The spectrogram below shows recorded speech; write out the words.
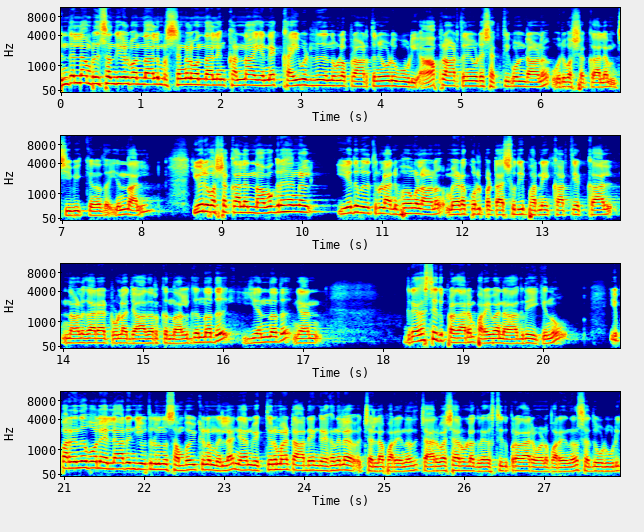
എന്തെല്ലാം പ്രതിസന്ധികൾ വന്നാലും പ്രശ്നങ്ങൾ വന്നാലും കണ്ണ എന്നെ കൈവിടരുത് എന്നുള്ള പ്രാർത്ഥനയോടുകൂടി ആ പ്രാർത്ഥനയുടെ ശക്തി കൊണ്ടാണ് ഒരു വർഷക്കാലം ജീവിക്കുന്നത്. എന്നാൽ ഈ ഒരു വർഷക്കാലം നവഗ്രഹങ്ങൾ ഏത് വിധത്തിലുള്ള അനുഭവങ്ങളാണ് മേടക്കുറിൽപ്പെട്ട അശ്വതി ഭരണി കാർത്തികക്കാൽ നാളുകാരായിട്ടുള്ള ജാതർക്ക് നൽകുന്നത് എന്നത് ഞാൻ ഗ്രഹസ്ഥിതി പ്രകാരം പറയുവാൻ ആഗ്രഹിക്കുന്നു. ഈ പറയുന്നത് പോലെ എല്ലാവരുടെയും ജീവിതത്തിൽ ഒന്നും സംഭവിക്കണമെന്നില്ല. ഞാൻ വ്യക്തിപരമായിട്ട് ആരുടെയും ഗ്രഹനില വെച്ചല്ല പറയുന്നത് ചാരവശാലുള്ള ഗ്രഹസ്ഥിതി പ്രകാരമാണ് പറയുന്നത്. ശ്രദ്ധയോടുകൂടി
